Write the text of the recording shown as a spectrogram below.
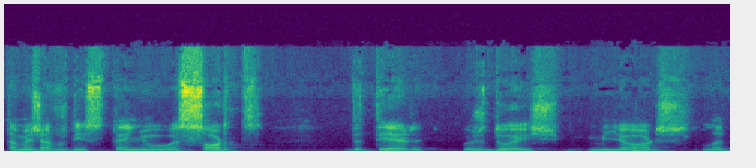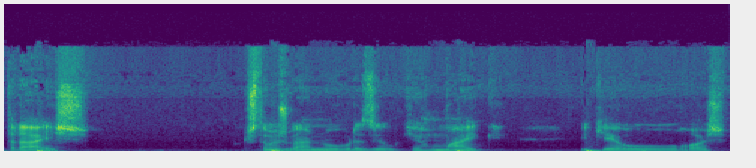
também já vos disse, tenho a sorte de ter os dois melhores laterais que estão a jogar no Brasil, que é o Mike e que é o Rocha.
